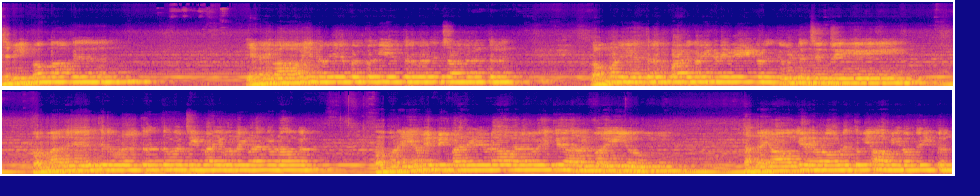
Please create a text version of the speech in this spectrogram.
ஜெபிப்போமாக இறைவா இந்த வியப்புக்குரிய திருவருச்சாதனத்தில் உம்முடைய திருப்பாடுகளை நினைவே எங்களுக்கு விட்டு சென்றீர் உமது திருவுடல் திருத்துவச்சி மறைவுகளை வழங்கிவிடாமல் உம்முடைய மீட்பின் பலனை விடாமல் வைக்க அருள் புரியும் தந்தையாம் இறைவனோடு தூயாவின் ஒன்றிப்பில்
